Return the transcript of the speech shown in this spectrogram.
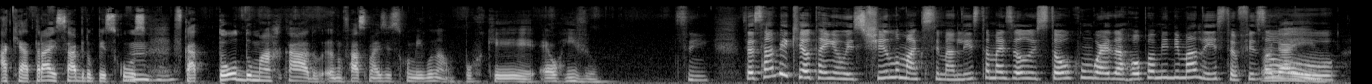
aqui atrás, sabe, do pescoço, uhum. ficar todo marcado. Eu não faço mais isso comigo, não, porque é horrível. Sim. Você sabe que eu tenho um estilo maximalista, mas eu estou com guarda-roupa minimalista. Eu fiz Olha o. Aí.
